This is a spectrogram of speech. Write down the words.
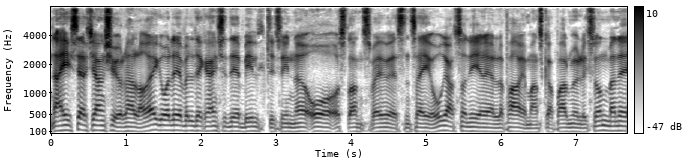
Nei, jeg ser ikke han sjøl heller, jeg, og det er vel det kanskje det Biltilsynet og, og Statens vegvesen sier òg, altså det gjelder ferjemannskap og alt mulig sånn, men det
